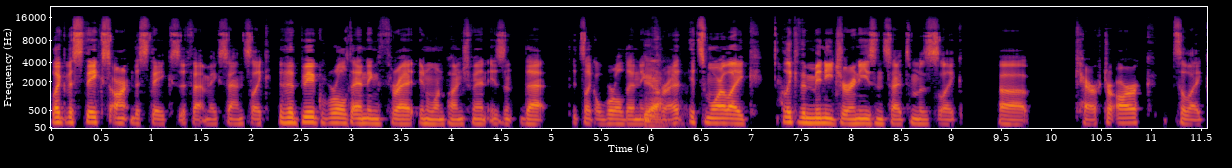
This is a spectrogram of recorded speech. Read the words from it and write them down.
like the stakes aren't the stakes if that makes sense like the big world ending threat in one punch man isn't that it's like a world ending yeah. threat it's more like like the mini journeys in saitama's like uh character arc to like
